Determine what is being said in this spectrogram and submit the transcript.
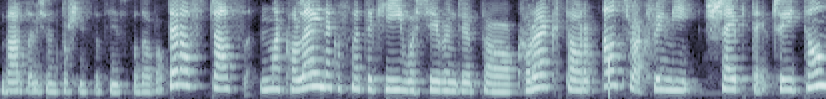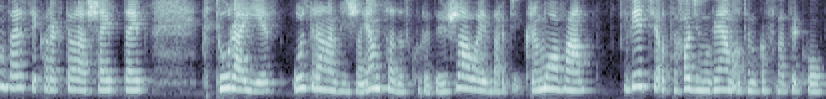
bardzo mi się ten tusz niestety nie spodobał. Teraz czas na kolejne kosmetyki, właściwie będzie to korektor Ultra Creamy Shape Tape, czyli tą wersję korektora Shape Tape, która jest ultra nawilżająca do skóry dojrzałej, bardziej kremowa. Wiecie o co chodzi, mówiłam o tym kosmetyku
